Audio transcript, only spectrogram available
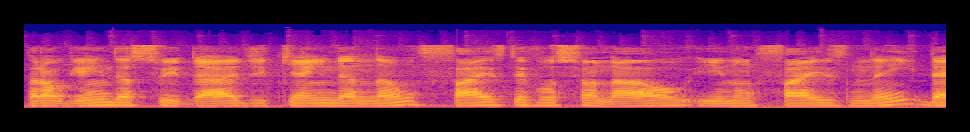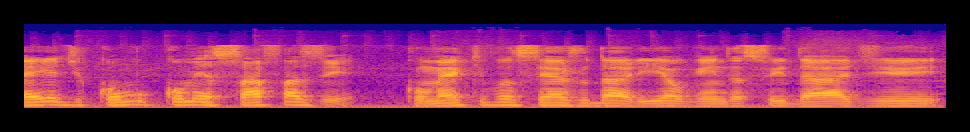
para alguém da sua idade que ainda não faz devocional e não faz nem ideia de como começar a fazer, como é que você ajudaria alguém da sua idade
